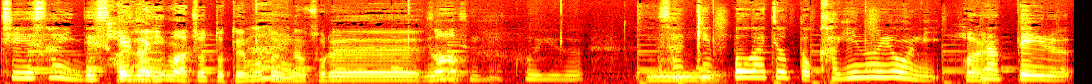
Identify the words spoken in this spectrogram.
小さいんですけど、はいはい今ちょっと手元にな、はい。それな。そうですね。こういう先っぽがちょっと鍵のようにはい。なっている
